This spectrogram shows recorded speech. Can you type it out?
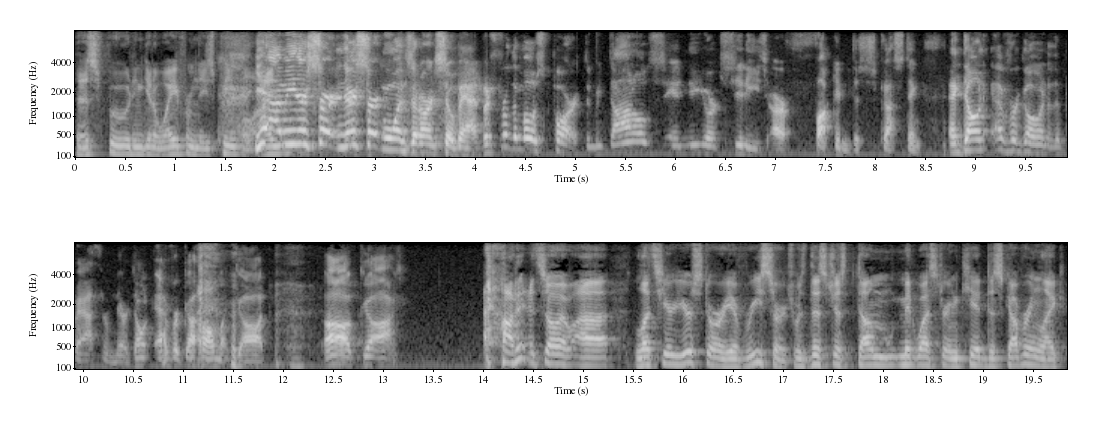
this food and get away from these people. Yeah, I, I, mean, there's certain there's certain ones that aren't so bad, but for the most part, the McDonald's in New York Cities are fucking disgusting. And don't ever go into the bathroom there. Don't ever go. Oh my god. oh god. How did so? Uh, let's hear your story of research. Was this just dumb Midwestern kid discovering like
